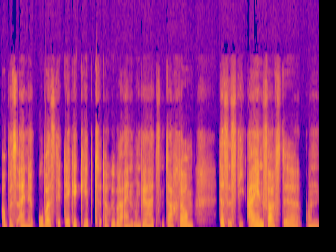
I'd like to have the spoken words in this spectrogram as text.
ob es eine oberste Decke gibt, darüber einen unbeheizten Dachraum. Das ist die einfachste und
